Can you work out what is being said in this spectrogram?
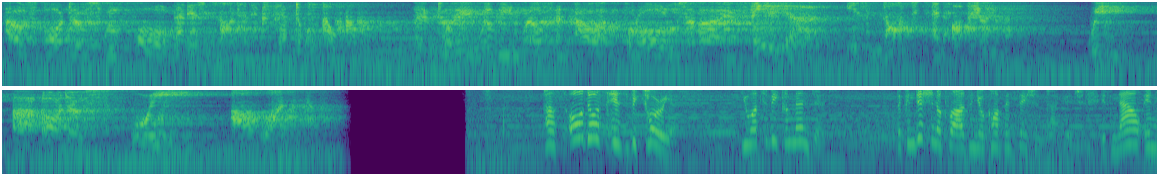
House Ordos will fall. That is not an acceptable outcome. Victory will mean wealth and power for all who survive. Failure is not an option. We are Ordos. We are one. House Ordos is victorious. You are to be commended. The conditional clause in your compensation package is now in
